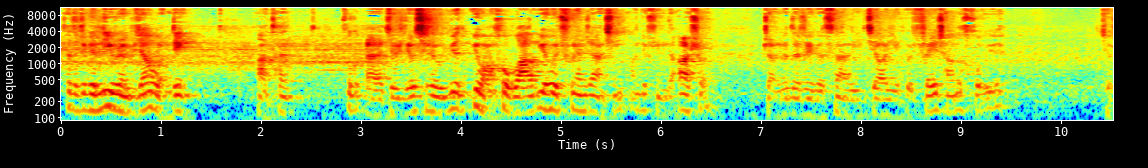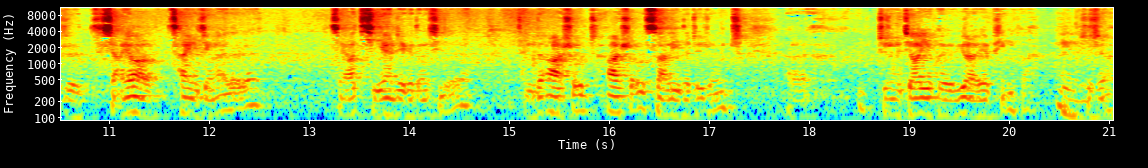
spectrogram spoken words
它的这个利润比较稳定，啊，它不呃就是尤其是越越往后挖，越会出现这样情况，就是你的二手整个的这个算力交易会非常的活跃，就是想要参与进来的人，想要体验这个东西的人，你的二手二手算力的这种呃。这种交易会越来越频繁，嗯，是这样。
